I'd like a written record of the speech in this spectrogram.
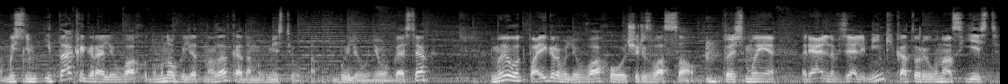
Мы с ним и так играли в Ваху, но много лет назад, когда мы вместе вот там были у него в гостях, мы вот поигрывали в Ваху через Вассал. То есть мы реально взяли минки, которые у нас есть,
